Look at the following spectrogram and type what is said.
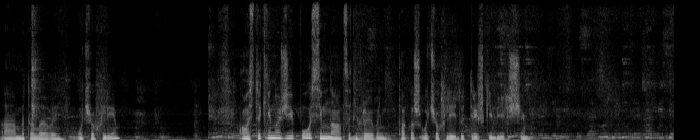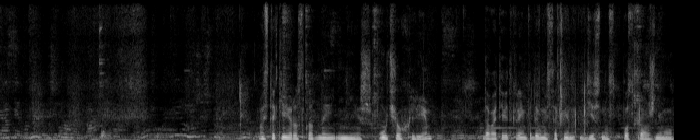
металевий у чохлі. Ось такі ножі по 17 гривень. Також у чохлі йдуть трішки більші. Ось такий розкладний ніж у чохлі. Давайте відкриємо, подивимося, як він дійсно по-справжньому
